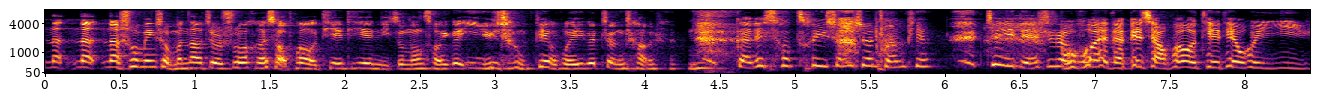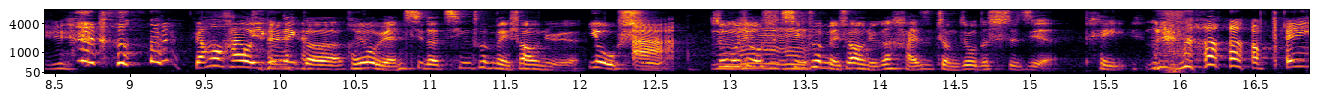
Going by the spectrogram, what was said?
那那那说明什么呢？就是说和小朋友贴贴，你就能从一个抑郁症变回一个正常人，感觉像催生宣传片。这一点是不会的，跟小朋友贴贴会抑郁。然后还有一个那个很有元气的青春美少女幼师，啊最后就是青春美少女跟孩子拯救的世界。呸！呸！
